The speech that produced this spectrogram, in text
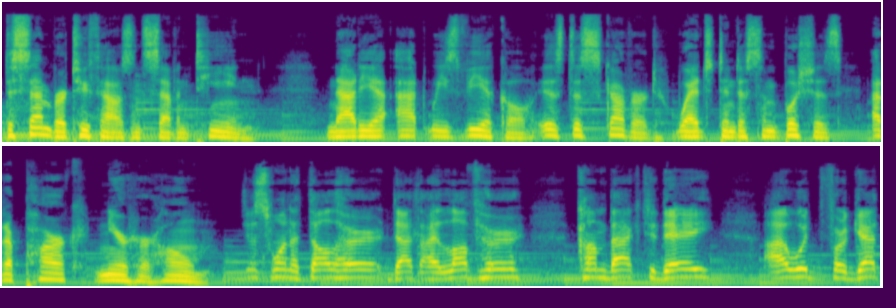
December 2017. Nadia Atwee's vehicle is discovered wedged into some bushes at a park near her home. Just want to tell her that I love her. Come back today. I would forget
